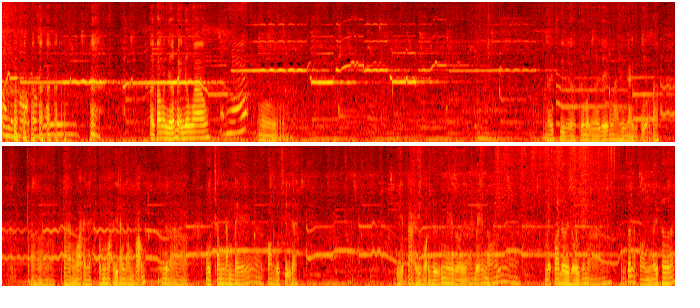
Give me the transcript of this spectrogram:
Con mình họ con không nói lớn. Rồi con còn nhớ mẹ Nhung không? mẹ nhớ Ừ. Đấy thì ờ, thưa mọi người đây cũng là hình ảnh của ờ, bà ngoại này, ông ngoại thì đang nằm võng cũng như là một trong năm bé con của chị đây. Thì hiện tại thì mọi người cũng nghe rồi bé nói ờ, mẹ qua đời rồi nhưng mà cũng rất là còn ngây thơ lắm.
